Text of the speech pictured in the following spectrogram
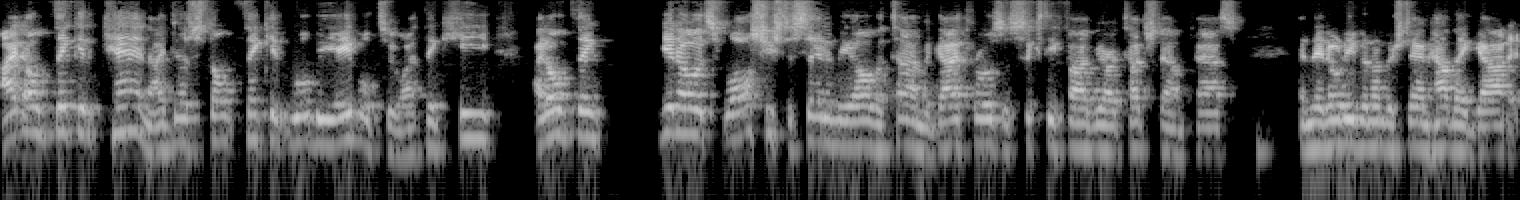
I don't think it can. I just don't think it will be able to. I think he. I don't think you know, it's Walsh used to say to me all the time a guy throws a 65 yard touchdown pass and they don't even understand how they got it.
